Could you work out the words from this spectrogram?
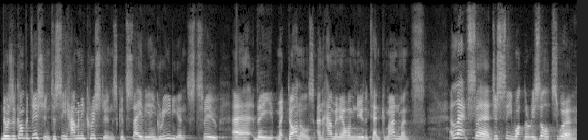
there was a competition to see how many Christians could say the ingredients to uh, the McDonald's and how many of them knew the Ten Commandments. Let's uh, just see what the results were.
